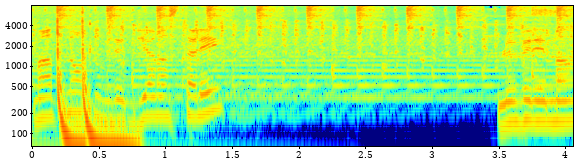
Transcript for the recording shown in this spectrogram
Maintenant que vous êtes bien installés, levez les mains.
